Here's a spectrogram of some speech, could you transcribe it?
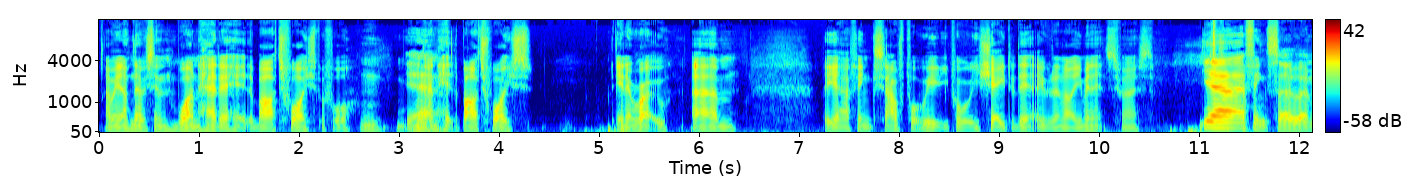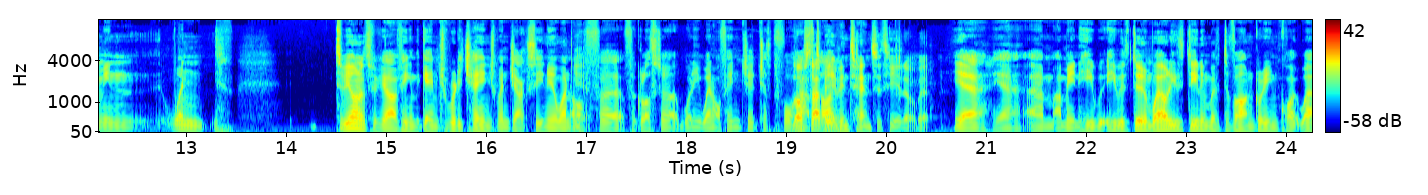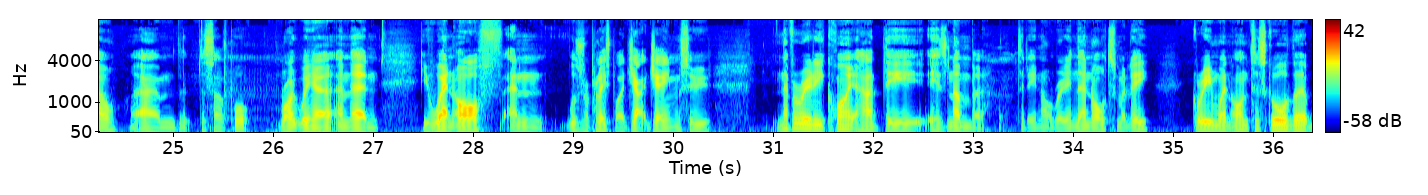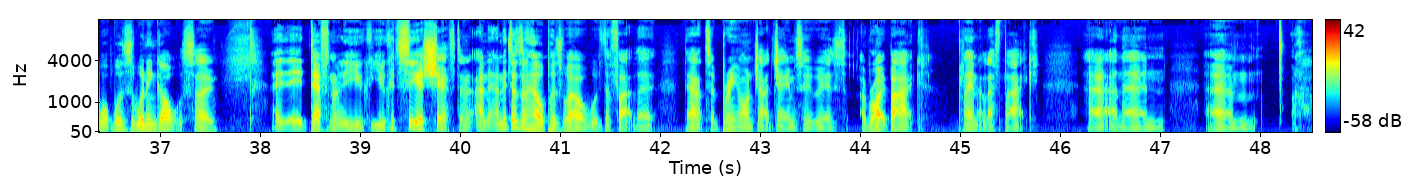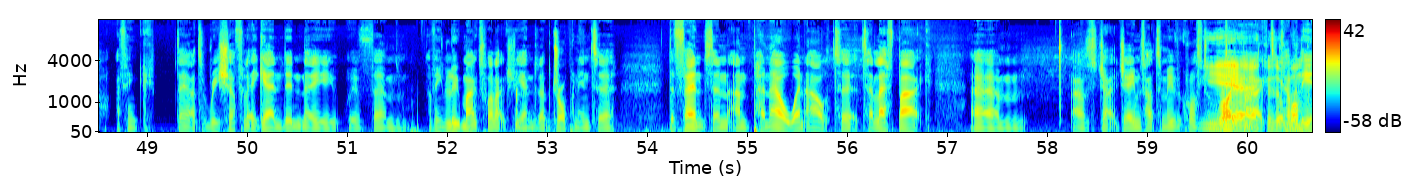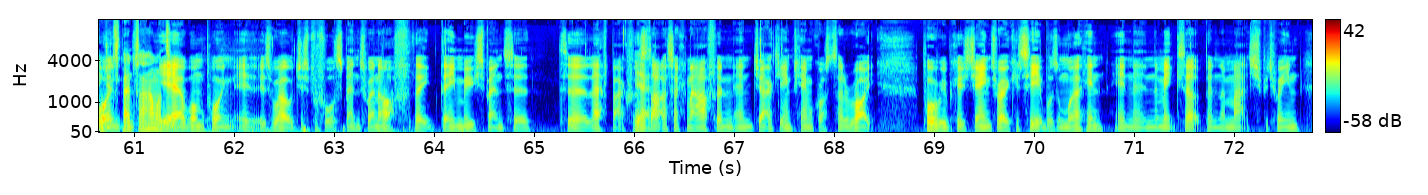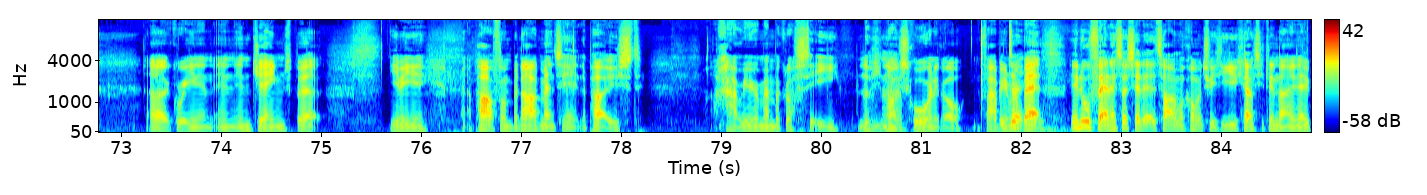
I mean, I've never seen one header hit the bar twice before, Yeah. and hit the bar twice in a row. Um, but yeah, I think Southport really probably shaded it over the 90 minutes. To be honest. Yeah, I think so. I mean, when to be honest with you, I think the game really changed when Jack Senior went Yeah. off uh, for Gloucester when he went off injured just before Lost that bit of intensity a little bit. Yeah, yeah. Um, I mean, he he was doing well. He was dealing with Devon Green quite well, um, the, the Southport right winger, and then he went off and was replaced by Jack James, who never really quite had the his number, did he? Not really. And then ultimately Green went on to score the what was the winning goal. So it, it definitely you you could see a shift, and, and and it doesn't help as well with the fact that they had to bring on Jack James, who is a right back playing at left back, uh, and then um, I think they had to reshuffle it again, didn't they? With um, I think Luke Maxwell actually ended up dropping into defence, and and Pennell went out to, to left back. Um, as Jack James had to move across to Yeah, right back to cover the injured point- Spencer Hamilton. Yeah, at one point as well, just before Spence went off, they they moved Spencer to left back for the Yeah. start of the second half, and, and Jack James came across to the right, probably because James Rowe could see it wasn't working in the, in the mix up and the match between uh, Green and, and, and James. But you mean apart from Bernard Mensah hitting the post. I can't really remember Gloucester City looking No. like scoring a goal. Fabian Don't- Rebet. In all fairness, I said at the time on commentary to you, Kelsey, didn't I? You know,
